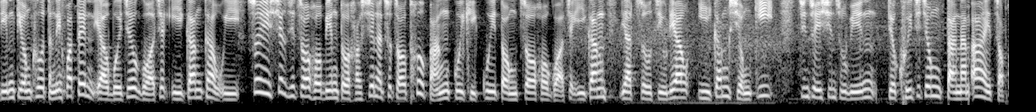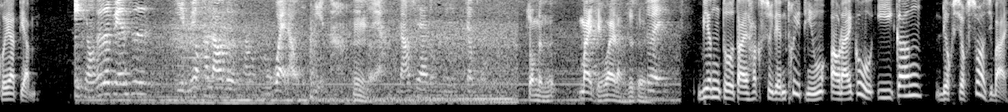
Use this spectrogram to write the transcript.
林中科当日发展，也未少外籍移工到位，所以昔日租户明道学生的出租套房，归去归栋租户外籍移工，也造就了移工商机。真侪新住民就开这种东南亚的杂货店。以前我在这边是也没有看到这个像什么外劳的店啊，嗯，对啊，然后现在都是比较多，专门卖给外劳就对。对。明道大学虽然退场，后来佫有义工陆续刷入来，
